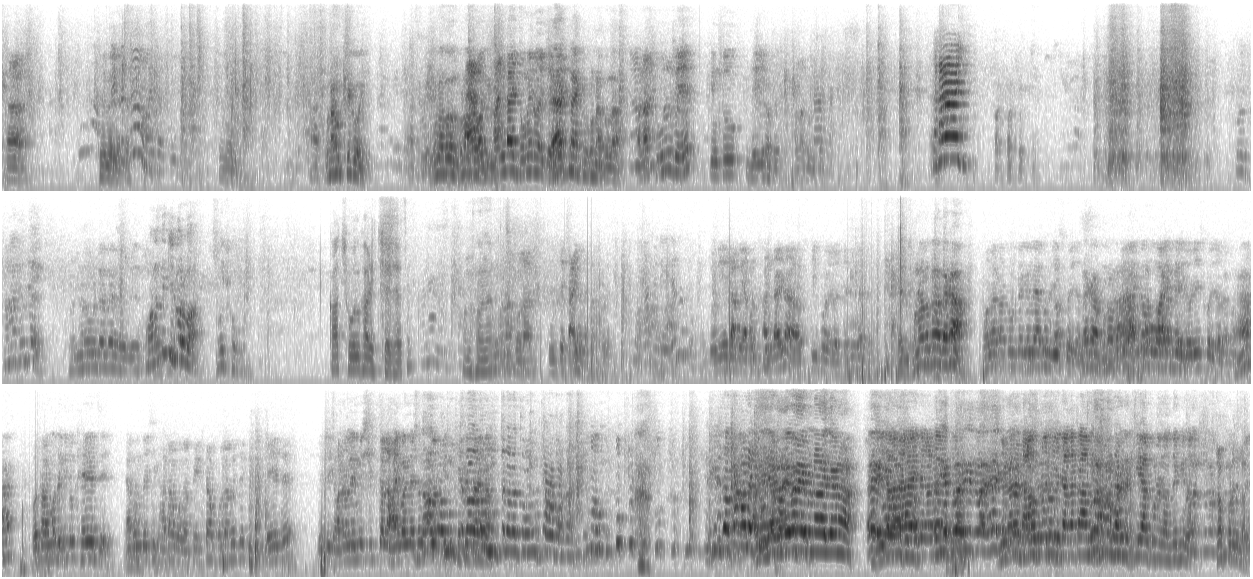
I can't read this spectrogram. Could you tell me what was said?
হ্যাঁ। ফিমেল এটা। ফিমেল কোনা উঠছে কই? এখন ঠান্ডায় জমে রয়েছে। দেখ না একটু কোনা তোলা খানা তুলবে কিন্তু দেরি হবে খানা তুলতে? ফটফট করছে কাজ ছোল খাওয়ার ইচ্ছে আছে তো না। তুলতে চাইবে না জড়িয়ে যাবে এখন ঠান্ডায় না স্টিপ হয়ে রয়েছে ঠিক আছে? সোনাটা দেখা। খানাটা তুলতে গেলে এখন রিস্ক হয়ে যাবে। দেখা, তো হ্যাঁ, একদম ওয়াইড রিস্ক হয়ে যাবে এখন। হ্যাঁ ও তার মধ্যে কিছু খেয়েছে। এখন বেশি ঘাটাবো পেটটা রয়েছে কিছু খেয়েছে। বেশি ঘাটালে এমনি শীতকালে কিছু খেতে চায় জায়গাটা, আমি ক্লিয়ার করে দেখি না চপ করে দিলাম।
